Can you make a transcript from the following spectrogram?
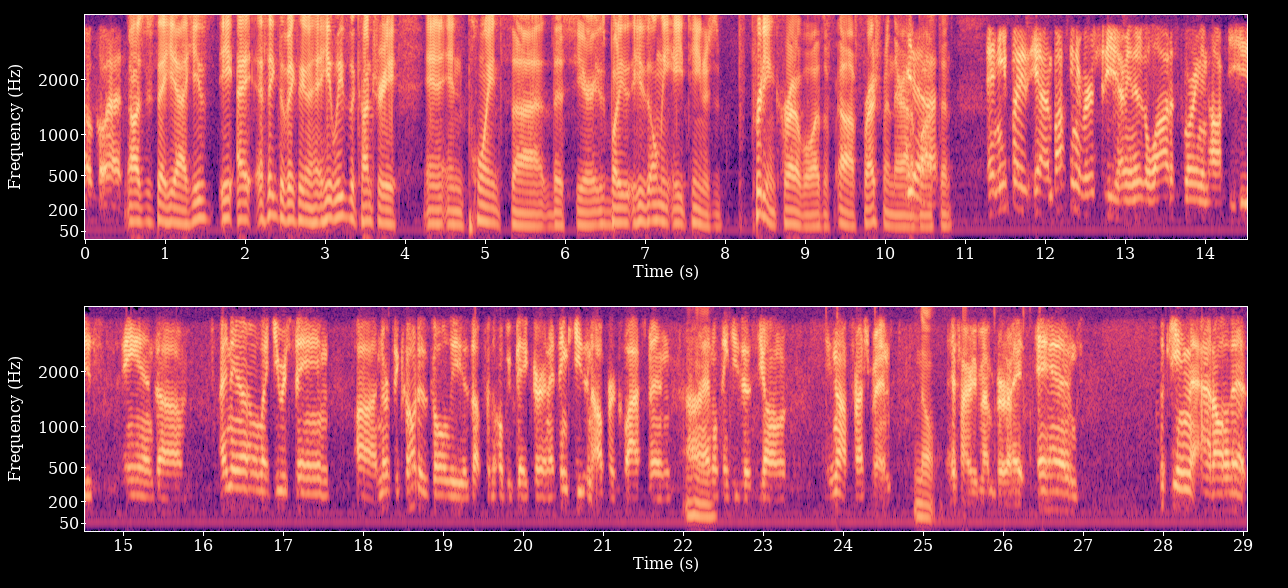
Oh, go ahead. I was just say, yeah, he's. He, I, I think the big thing he leads the country in, in points uh, this year. He's, but he's, he's only 18, which is pretty incredible as a uh, freshman there out yeah. of Boston. And he plays, yeah, in Boston University. I mean, there's a lot of scoring in Hockey East, and um, I know, like you were saying, uh, North Dakota's goalie is up for the Hobey Baker, and I think he's an upperclassman. Uh, uh, I don't think he's as young. He's not a freshman. No, if I remember right. And looking at all that,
